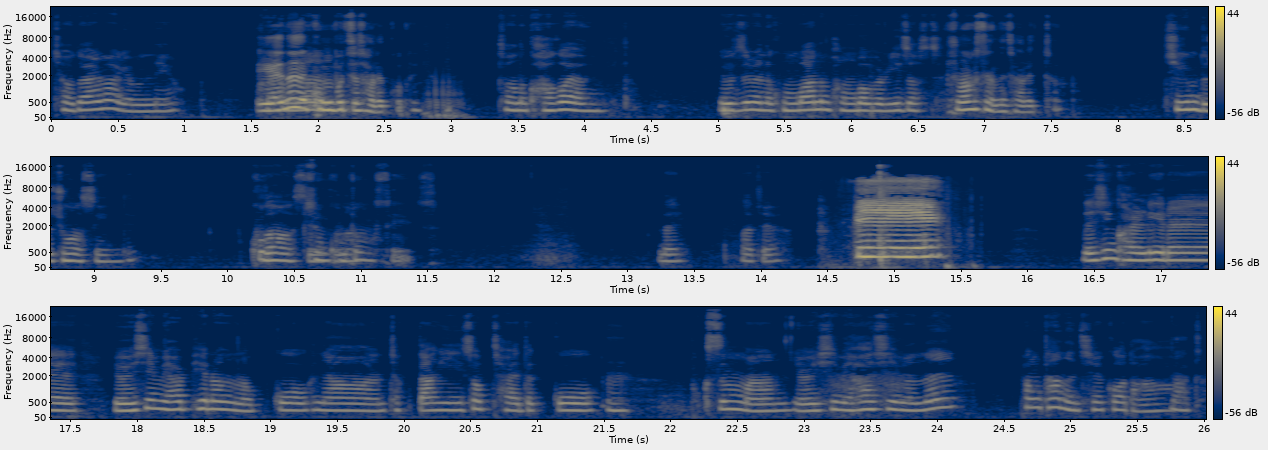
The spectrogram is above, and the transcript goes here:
저도 할 말이 없네요. 얘는 그러면- 공부 진짜 잘했거든요. 저는 과거형입니다. 요즘에는 공부하는 방법을 잊었어요. 중학생 때 잘했잖아. 지금도 중학생인데. 지금 고등학생이구나. 고등학생이지. 네, 맞아요. 내신 관리를 열심히 할 필요는 없고 그냥 적당히 수업 잘 듣고 응. 복습만 열심히 하시면은 평타는 칠 거다. 맞아.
